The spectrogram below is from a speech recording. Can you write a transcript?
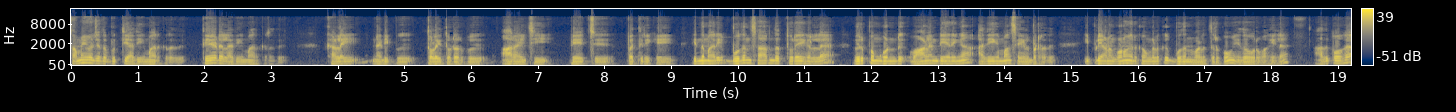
சமயோஜித புத்தி அதிகமாக இருக்கிறது தேடல் அதிகமாக இருக்கிறது. கலை நடிப்பு தொலைத்தொடர்பு ஆராய்ச்சி பேச்சு பத்திரிகை இந்த மாதிரி புதன் சார்ந்த துறைகளில் விருப்பம் கொண்டு வாலண்டியரிங்காக அதிகமாக செயல்படுறது. இப்படியான குணம் இருக்கவங்களுக்கு புதன் வலுத்திருக்கும் ஏதோ ஒரு வகையில். அது போக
